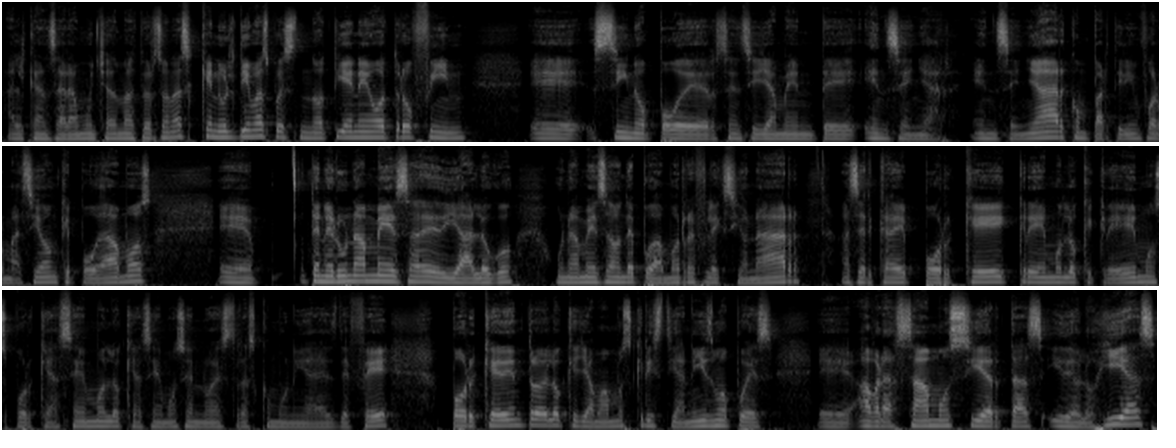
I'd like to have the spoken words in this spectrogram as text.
alcanzar a muchas más personas, que en últimas pues no tiene otro fin eh, sino poder sencillamente enseñar, enseñar, compartir información, que podamos eh, tener una mesa de diálogo, una mesa donde podamos reflexionar acerca de por qué creemos lo que creemos, por qué hacemos lo que hacemos en nuestras comunidades de fe, por qué dentro de lo que llamamos cristianismo pues eh, abrazamos ciertas ideologías.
